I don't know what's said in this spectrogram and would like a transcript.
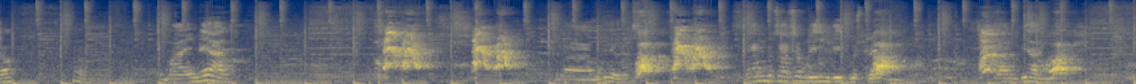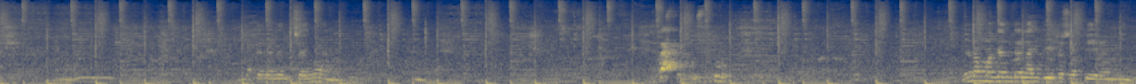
Ano? Hmm. Kumain na yan. Grabe oh. Saan mo sasabihin hindi gusto yan? Lambi yan. Laki na lang siya niyan. Gusto, gusto. Yan ang maganda lang dito sa pyramid.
